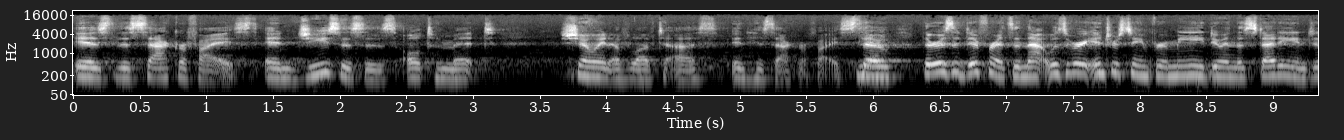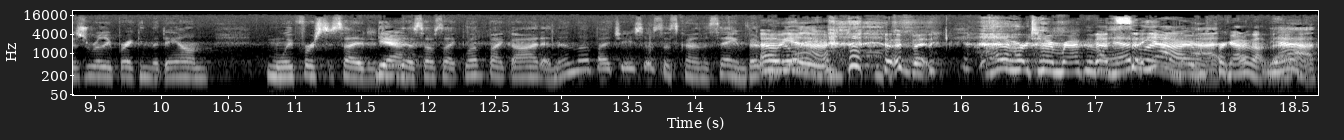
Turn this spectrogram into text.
Is the sacrifice and Jesus's ultimate showing of love to us in his sacrifice. So Yeah. there is a difference, and that was very interesting for me doing the study and just really breaking the down. When we first decided to Yeah. do this, I was like, "Love by God," and then "Love by Jesus." It's kind of the same, but Oh, really, yeah. but I had a hard time wrapping my head around yeah, I forgot about that. Yeah,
